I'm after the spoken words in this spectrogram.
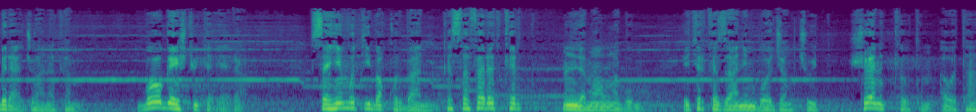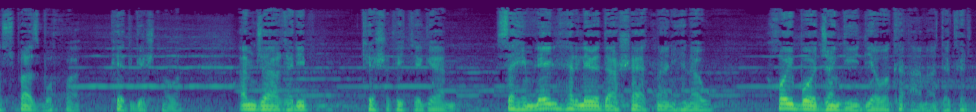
برا جوانەکەم بۆ گەیشتویتە ئێرە سەهیم وتی بەقوربان کە سەفەرت کرد من لە ماڵ نەبووم ئیتر کە زانیم بۆ جەنگ چوویت شوێنت کەوتم ئەوەتا سوپاس بۆ خوا پێت گەشتمەوە ئەمجا غەریب کێشەکەی تێگەیان سەهیملەیل هەر لەوێدا شایەتمانی هەنا و خۆی بۆ جەنگی دێوەکە ئامادە کرد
